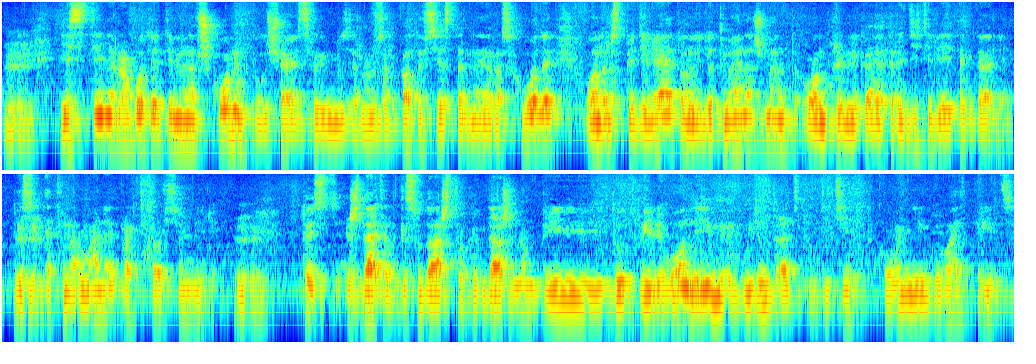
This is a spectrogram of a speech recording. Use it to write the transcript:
Угу. Если тренер работает именно в школе, он получает свою мизерную зарплату, все остальные расходы, он распределяет, он ведет менеджмент, он привлекает родителей и так далее. То есть это нормальная практика во всем мире. Угу. То есть ждать от государства, когда же нам придут миллионы, и мы будем тратить на детей, такого не бывает в принципе.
